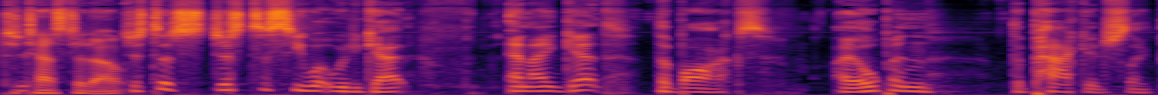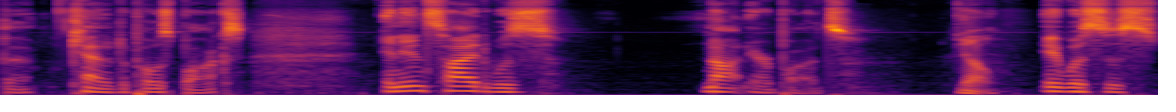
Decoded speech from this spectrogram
to test it out. just to just to see what we'd get, and I get the box. I open the package, like the Canada Post box, and inside was not AirPods. no, It was this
